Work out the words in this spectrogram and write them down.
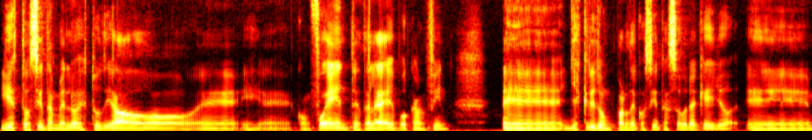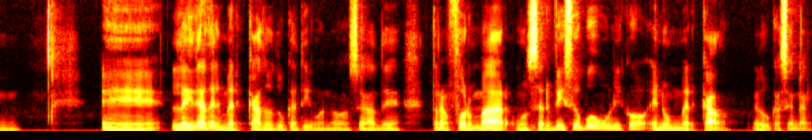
y esto sí también lo he estudiado eh, eh, con fuentes de la época, en fin, eh, y he escrito un par de cositas sobre aquello, la idea del mercado educativo, ¿no? o sea, de transformar un servicio público en un mercado educacional.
